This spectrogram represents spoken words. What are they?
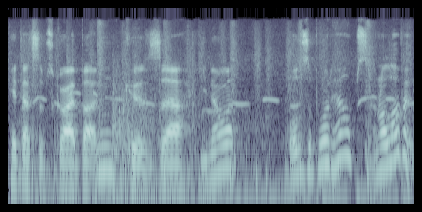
hit that subscribe button, because uh, you know what? All the support helps, and I love it.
